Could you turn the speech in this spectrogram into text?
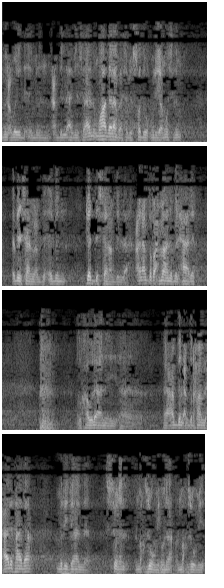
بن عبيد بن عبد الله بن سالم وهذا لا بأس بالصدوق من رجال مسلم ابن سالم عبد ابن جد السالم عبد الله. عن عبد الرحمن بن الحارث الخولاني آه، عبد عبد الرحمن بن الحارث هذا من رجال السنن المخزومي هنا المخزومي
